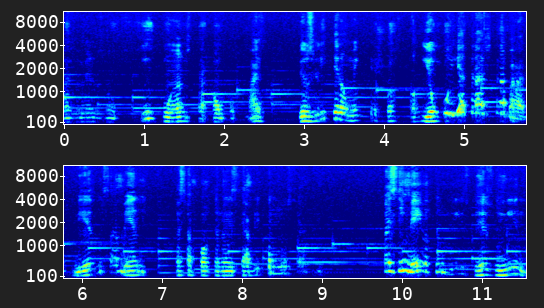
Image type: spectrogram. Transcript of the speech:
mais ou menos uns cinco anos para cá, um pouco mais, Deus literalmente fechou. E eu corri Mas em meio a tudo isso, resumindo,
